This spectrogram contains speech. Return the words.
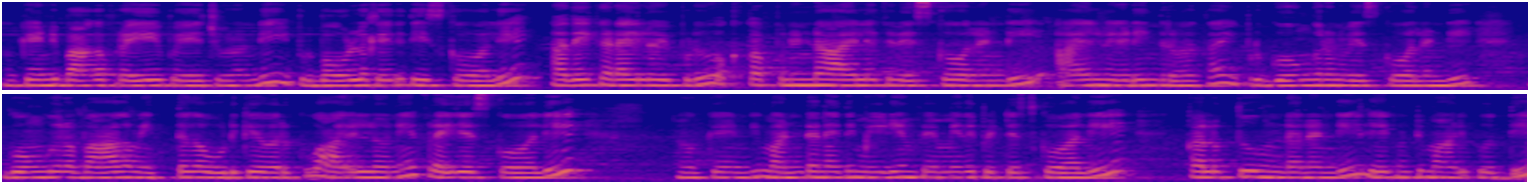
ఓకే అండి. బాగా ఫ్రై అయిపోయాయి చూడండి. ఇప్పుడు బౌల్లోకి అయితే తీసుకోవాలి. అదే కడాయిలో ఇప్పుడు ఒక కప్పు నిండా ఆయిల్ అయితే వేసుకోవాలండి. ఆయిల్ వేడిన తర్వాత ఇప్పుడు గోంగూరను వేసుకోవాలండి. గోంగూర బాగా మెత్తగా ఉడికే వరకు ఆయిల్లోనే ఫ్రై చేసుకోవాలి. ఓకే అండి. మంట అనేది మీడియం ఫ్లేమ్ మీద పెట్టేసుకోవాలి. కలుపుతూ ఉండాలండి. లేకుంటే మాడిపోద్ది.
